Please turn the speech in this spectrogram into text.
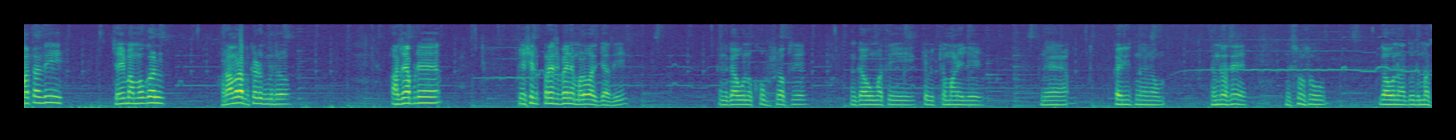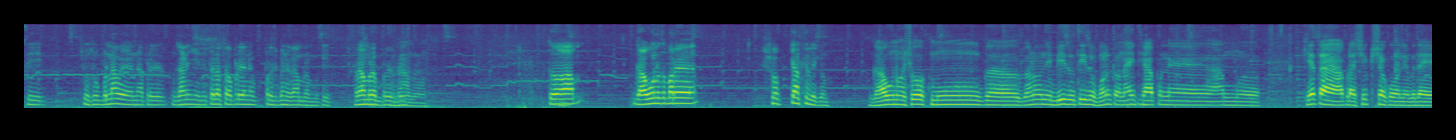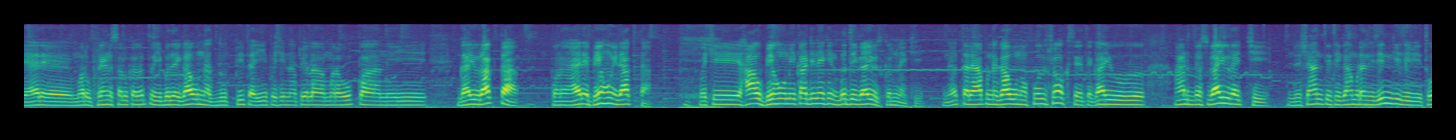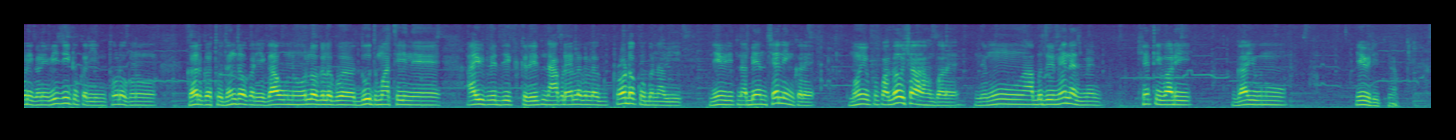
માતાજી જય માં મોગલ. રામ રામ ખેડૂત મિત્રો. આજે આપણે સ્પેશિયલ પરેશભાઈને મળવા જ ગયા છીએ. એને ગાવુંનો ખૂબ શોખ છે. અને ગાવુંમાંથી કેવી કમાણી લે ને કઈ રીતનો એનો ધંધો છે ને શું શું ગાઉના દૂધમાંથી શું શું બનાવે અને આપણે જાણીએ. ને પહેલાં તો આપણે એને પરેશભાઈને રામ રામ કહીએ. રામ રામ પરેશભાઈ. રામ રામ. તો આ ગાવુંનો તમારે શોખ ક્યાંથી લઈ ગયો ગાઉનો શોખ હું ઘણો ની બીજું ત્રીજું ભણતો નાઈથી આપણને આમ કહેતા આપણા શિક્ષકો ને બધા હારે મારું ફ્રેન્ડ સર્કલ હતું એ બધા ગાઉના જ દૂધ પીતા એ પછી ના પેલા મારા પપ્પા ને એ ગાયું રાખતા, પણ હારે ભેહું રાખતા. પછી હાવ ભેહું અમે કાઢી નાખીને બધી ગાયું જ કરી નાખી. ને અત્યારે આપણને ગાવુંનો ફૂલ શોખ છે, તે ગાયું આઠ દસ ગાયું રાખી ને શાંતિથી ગામડાની જિંદગી જીવી, થોડી ઘણી વિઝિટો કરીને થોડો ઘણો ઘરગથ્થુ ધંધો કરીએ, ગાઉનું અલગ અલગ દૂધમાંથી ને આયુર્વેદિક રીતના આપણે અલગ અલગ પ્રોડક્ટો બનાવીએ. ને એવી રીતના બેન સેલિંગ કરે. મમ્મી પપ્પા ગૌશાળા સંભાળે ને હું આ બધું મેનેજમેન્ટ ખેતીવાડી, ગાયોનું એવી રીતના.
